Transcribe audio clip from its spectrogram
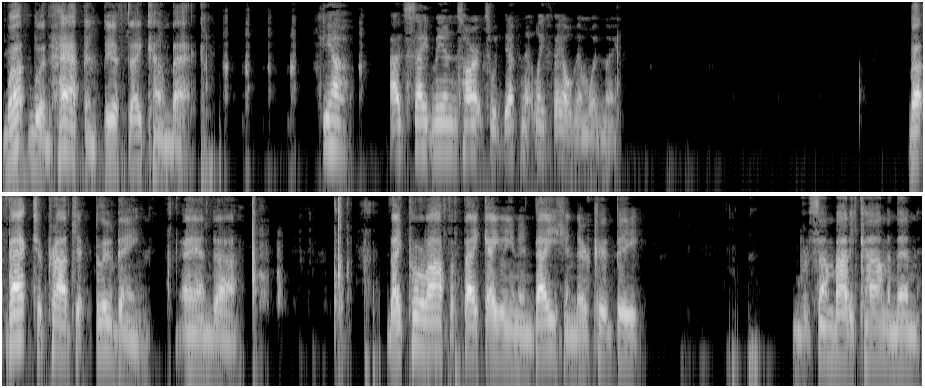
What would happen if they come back? Yeah, I'd say men's hearts would definitely fail them, wouldn't they? But back to Project Bluebeam, and uh, they pull off a fake alien invasion. There could be somebody come, and then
